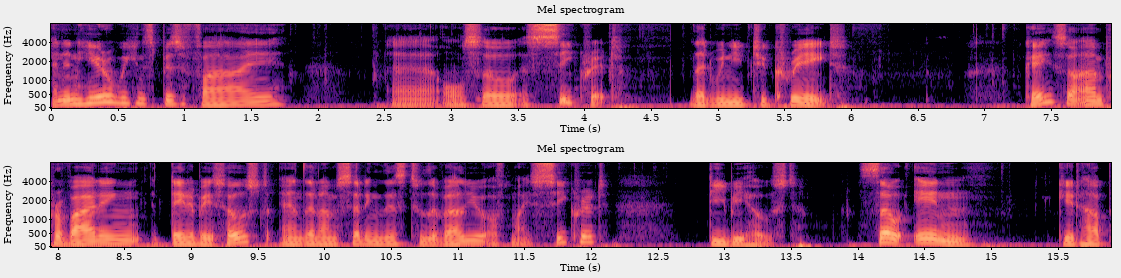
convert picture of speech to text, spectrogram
And in here we can specify uh, also a secret that we need to create. Okay, so I'm providing database host and then I'm setting this to the value of my secret db host. So in GitHub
